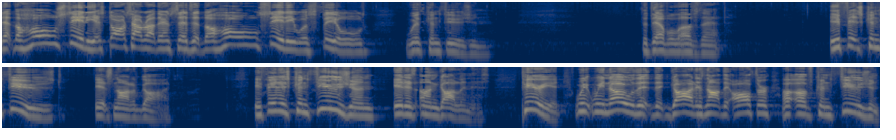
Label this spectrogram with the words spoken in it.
that the whole city, it starts out right there and says that the whole city was filled with confusion. The devil loves that. If it's confused, it's not of God. If it is confusion, it is ungodliness. Period. We, we know that, that God is not the author uh, of confusion.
